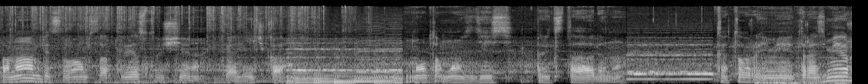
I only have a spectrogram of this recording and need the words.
понадобится вам соответствующее колечко. Вот оно здесь представлено, которое имеет размер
